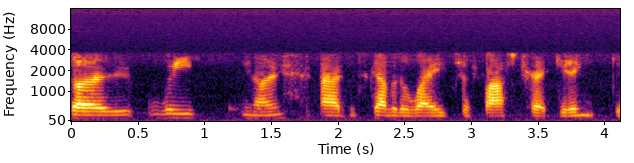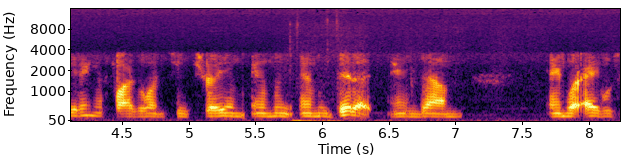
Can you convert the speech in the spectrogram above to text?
so we, you know, uh, discovered a way to fast track getting getting a 501c3, and, and we and we did it, and um, and we're able to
